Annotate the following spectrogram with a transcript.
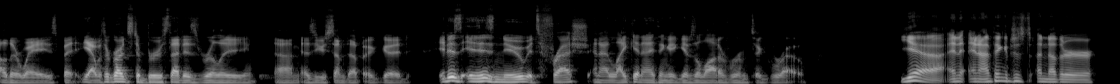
other ways. But yeah, with regards to Bruce, that is really, um, as you summed up, a good. It is it is new, it's fresh, and I like it. And I think it gives a lot of room to grow. Yeah, and and I think just another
